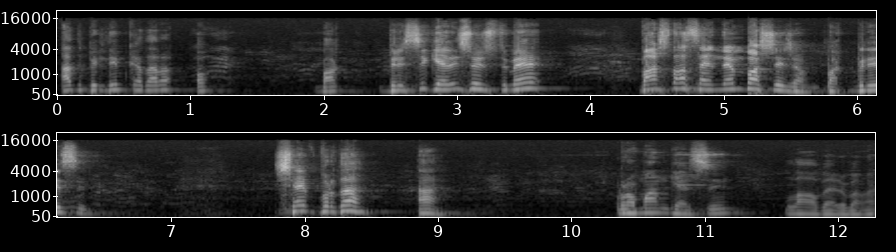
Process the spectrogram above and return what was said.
Hadi bildiğim kadar o, bak birisi gelirse üstüme başla senden başlayacağım. Bak birisi. Şef burada. Ha. Roman gelsin. La haber bana.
